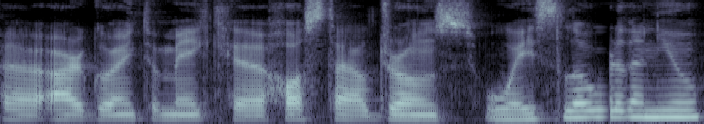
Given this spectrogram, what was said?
uh, are going to make uh, hostile drones way slower than you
